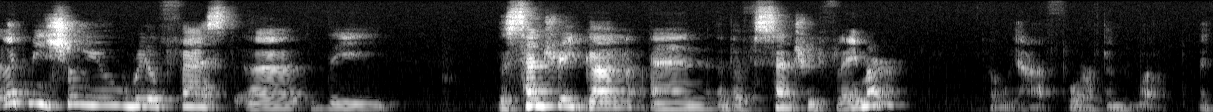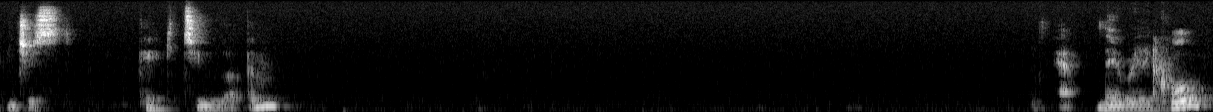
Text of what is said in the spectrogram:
let me show you real fast uh, the the Sentry gun and the Sentry flamer. So we have four of them. Well, let me just take two of them. Yeah, they're really cool.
